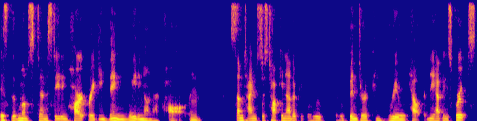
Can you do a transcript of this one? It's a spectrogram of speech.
is the most devastating, heartbreaking thing waiting on that call. Mm. Sometimes just talking to other people who who've been through it can really help. And they have these groups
